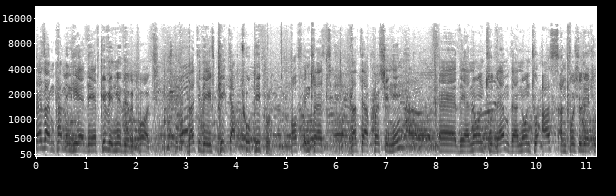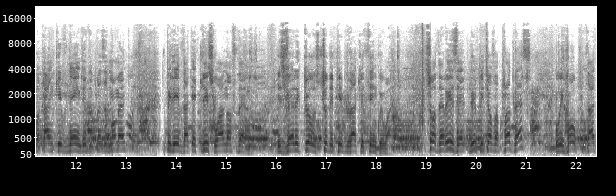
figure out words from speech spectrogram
As I'm coming here, they have given me the report that they've picked up two people of interest that they are questioning. Uh, they are known to them, they are known to us. Unfortunately, we can't give names at the present moment. I believe that at least one of them is very close to the people that we think we want. So there is a little bit of a progress. We hope that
